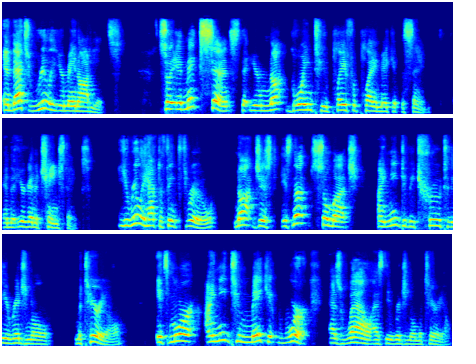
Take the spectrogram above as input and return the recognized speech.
And that's really your main audience. So it makes sense that you're not going to play for play make it the same and that you're going to change things. You really have to think through, not just, it's not so much, I need to be true to the original material. It's more, I need to make it work as well as the original material.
